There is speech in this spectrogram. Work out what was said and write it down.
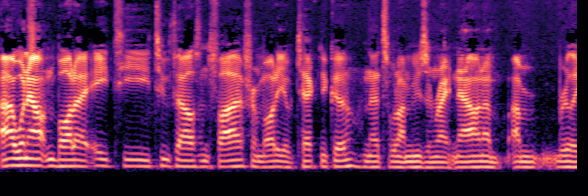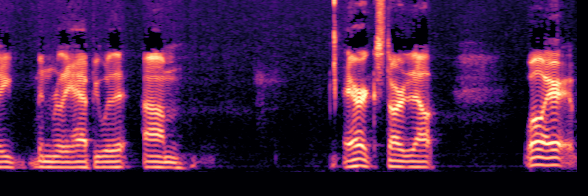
I went out and bought a AT 2005 from Audio Technica, and that's what I'm using right now, and I'm I'm really been really happy with it. Um, Eric started out well. Eric,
